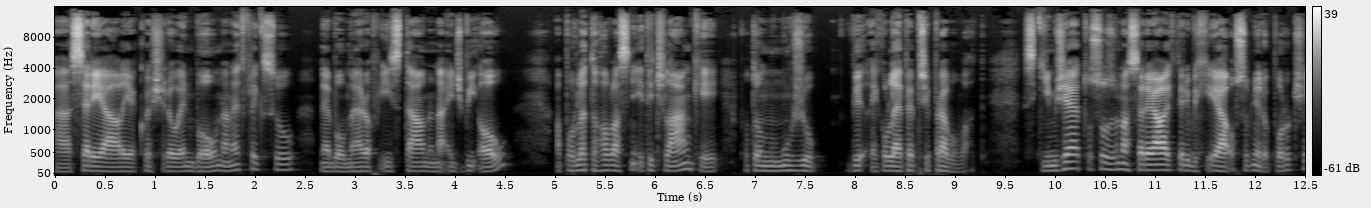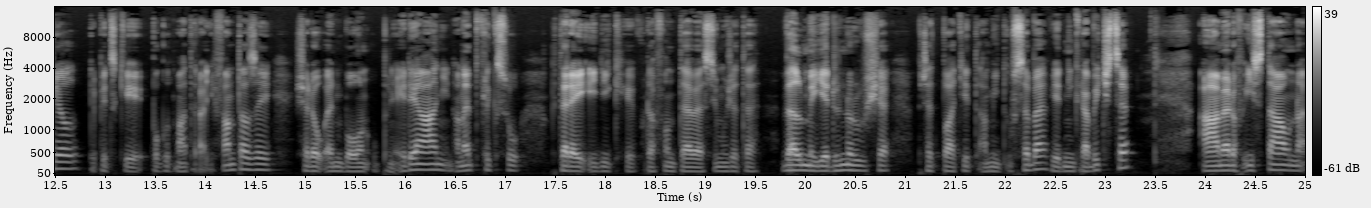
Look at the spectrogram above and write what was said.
eh, seriály jako Shadow and Bone na Netflixu nebo Mare of Easttown na HBO a podle toho vlastně i ty články potom můžu jako lépe připravovat. S tím, že to jsou zrovna seriály, které bych i já osobně doporučil, typicky pokud máte rádi fantasy, Shadow and Bone úplně ideální na Netflixu, který i díky Vodafone TV si můžete velmi jednoduše předplatit a mít u sebe v jedné krabičce. A Mare of Easttown na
